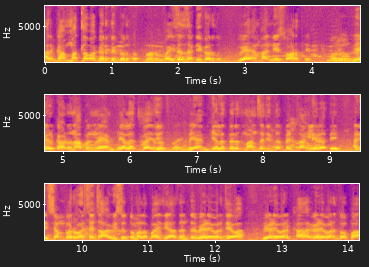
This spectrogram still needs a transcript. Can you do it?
अरे काम मतलबा करते करतो. पैशासाठी करतो. व्यायाम हा निस्वार्थ आहे. वेळ काढून आपण व्यायाम केलाच पाहिजे. व्यायाम केला तरच माणसाची तब्येत चांगली राहते. आणि शंभर वर्षाचं आयुष्य तुम्हाला पाहिजे असेल तर वेळेवर जेवा वेळेवर खा वेळेवर झोपा.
